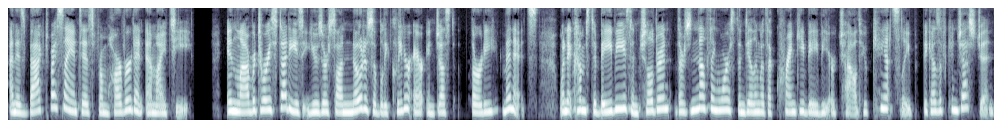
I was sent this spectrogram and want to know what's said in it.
and is backed by scientists from Harvard and MIT. In laboratory studies, users saw noticeably cleaner air in just 30 minutes. When it comes to babies and children, there's nothing worse than dealing with a cranky baby or child who can't sleep because of congestion.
